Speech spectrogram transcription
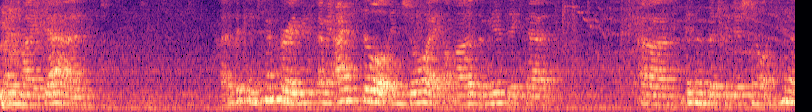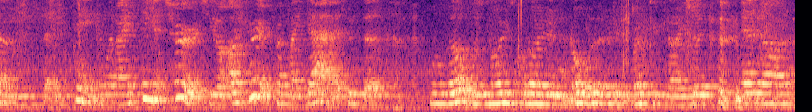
And my dad, uh, the contemporary music, I mean, I still enjoy a lot of the music that uh, isn't the traditional hymns that we sing. And when I sing at church, you know, I'll hear it from my dad who says, well, that was nice, but I didn't know it, I didn't recognize it. And, uh,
